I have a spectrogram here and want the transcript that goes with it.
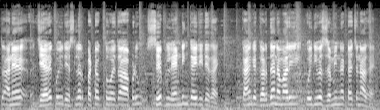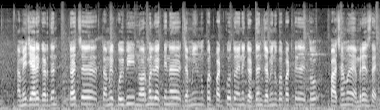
તો અને જ્યારે કોઈ રેસલર પટકતો હોય તો આપણું સેફ લેન્ડિંગ કઈ રીતે થાય? કારણ કે ગરદન અમારી કોઈ દિવસ જમીનને ટચ ના થાય. અમે જ્યારે ગરદન ટચ, તમે કોઈ બી નોર્મલ વ્યક્તિને જમીન ઉપર પટકો તો એને ગરદન જમીન ઉપર પટકે તો પાછળમાં એમરેજ થાય.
